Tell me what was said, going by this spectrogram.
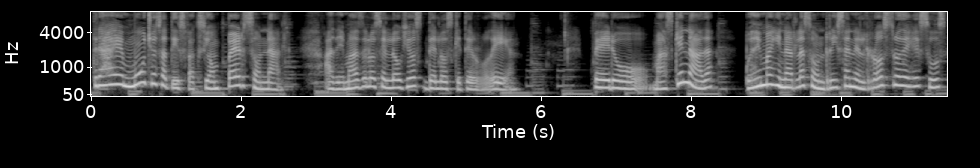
trae mucha satisfacción personal, además de los elogios de los que te rodean. Pero, más que nada, Puedo imaginar la sonrisa en el rostro de Jesús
